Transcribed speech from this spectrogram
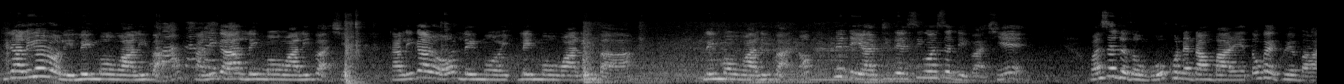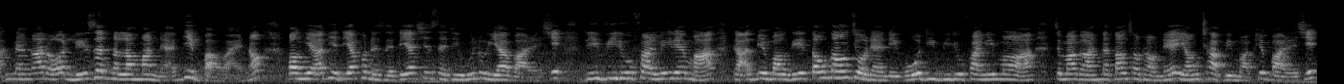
ဒီဒါလေးကတော့လေလိမ်မော်ဝါလေးပါเนาะဒါလေးကလိမ်မော်ဝါလေးပါရှင်ဒါလေးကတော့လိမ်မော်လိမ်မော်ဝါလေးပါလိမ်မော်ဝါလေးပါเนาะနှစ်တရာကြီးတဲ့စီးဝတ်ဆက်တွေပါရှင် ဝမ်းဆက်တစ်စုံကို9တောင်ပါတယ်၃ခိုက်ခွဲပါအနံကတော့42လက်မှတ်နဲ့အပြည့်ပါပါတယ်เนาะပေါင်ကြီးအပြည့်190 180ဒီဝိလို့ရပါတယ်ရှင်ဒီဗီဒီယိုဖိုင်လေးထဲမှာဒါအပြင်ပေါင်ကြီး3000ကျော်တန်တွေကိုဒီဗီဒီယိုဖိုင်လေးမှာကျွန်မက2600နဲ့ရောင်းချပေးမှာဖြစ်ပါတယ်ရှင်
